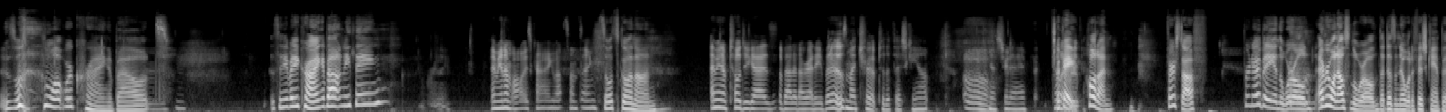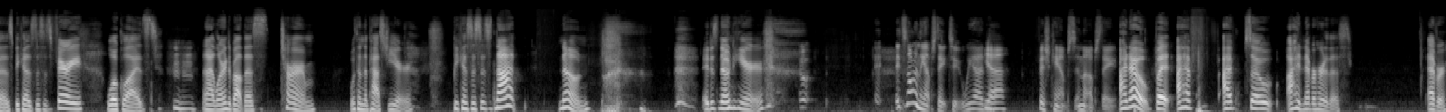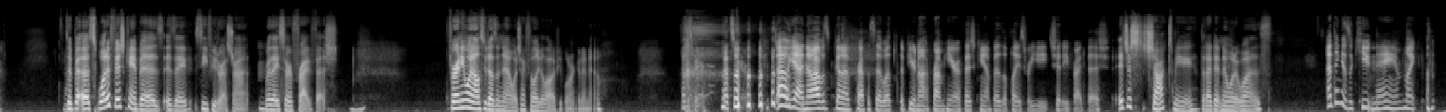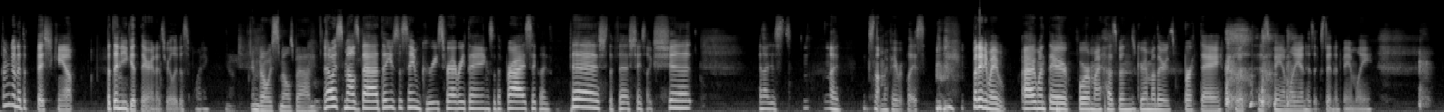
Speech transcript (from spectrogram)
Is what we're crying about. Is anybody crying about anything? I mean, I'm always crying about something. So what's going on? I mean, I've told you guys about it already, but it was my trip to the fish camp oh, yesterday. tell okay, every- hold on. First off, for nobody in the world, everyone else in the world that doesn't know what a fish camp is, because this is very localized, hmm and I learned about this term within the past year because this is not known. it is known here. It's not in the upstate too. We had Yeah. fish camps in the upstate. I know, but I have I've so I had never heard of this ever. No. The, uh, what a fish camp is is a seafood restaurant where Mhm. they serve fried fish. Mhm. For anyone else who doesn't know, which I feel like a lot of people aren't going to know. That's fair. That's fair. Oh yeah, no, I was gonna preface it with if you're not from here, a fish camp is a place where you eat shitty fried fish. It just shocked me that I didn't know what it was. I think it's a cute name. Like I'm going to the fish camp, but then you get there and it's really disappointing. Yeah. and it always smells bad. It always smells bad. They use the same grease for everything, so the fries taste like fish. The fish tastes like shit, and I just, I, it's not my favorite place. but anyway, I went there for my husband's grandmother's birthday with his family and his extended family,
